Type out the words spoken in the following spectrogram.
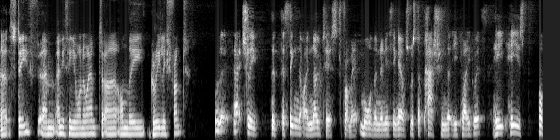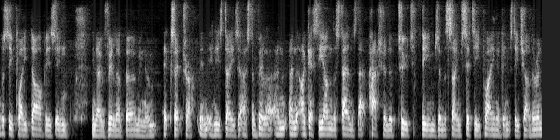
Uh, Steve, um, anything you want to add uh, on the Grealish front? Well, actually, the, the thing that I noticed from it more than anything else was the passion that he played with. He he's obviously played derbies in, you know, Villa, Birmingham, etc. In, in his days at Aston Villa, and and I guess he understands that passion of two teams in the same city playing against each other, and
